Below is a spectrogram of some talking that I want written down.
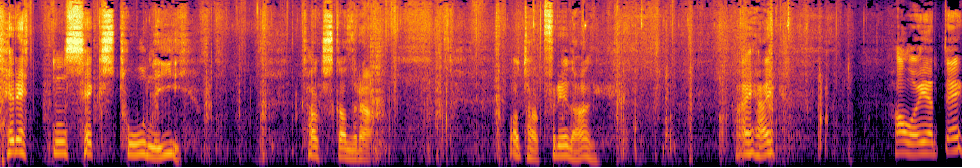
13629. Takk skal dere ha. Og takk for i dag. Hei, hei. Hallo, jenter.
